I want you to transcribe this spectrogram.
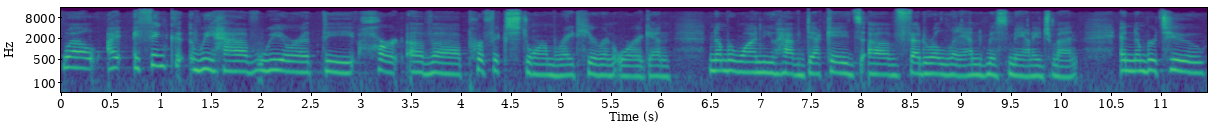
Well, I, I, think we have, we are at the heart of a perfect storm right here in Oregon. Number one, you have decades of federal land mismanagement. And number two,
